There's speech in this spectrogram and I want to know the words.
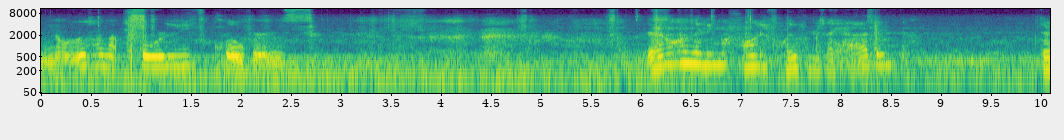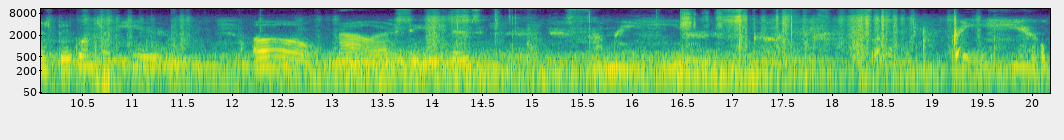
No, those are not four leaf clovers. I don't have any more four leaf clovers. I had them. There's big ones right here. Oh, now I see. There's, right here. Oh,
